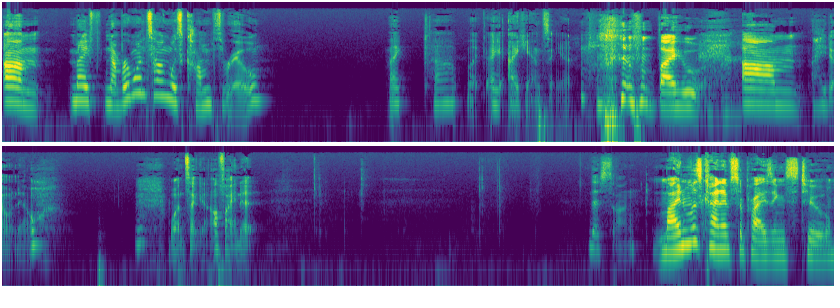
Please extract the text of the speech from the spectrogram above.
Um my f- number one song was Come Through. Like come like I, I can't sing it. By who? Um I don't know. One second, I'll find it. This song. Mine was kind of surprising too.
